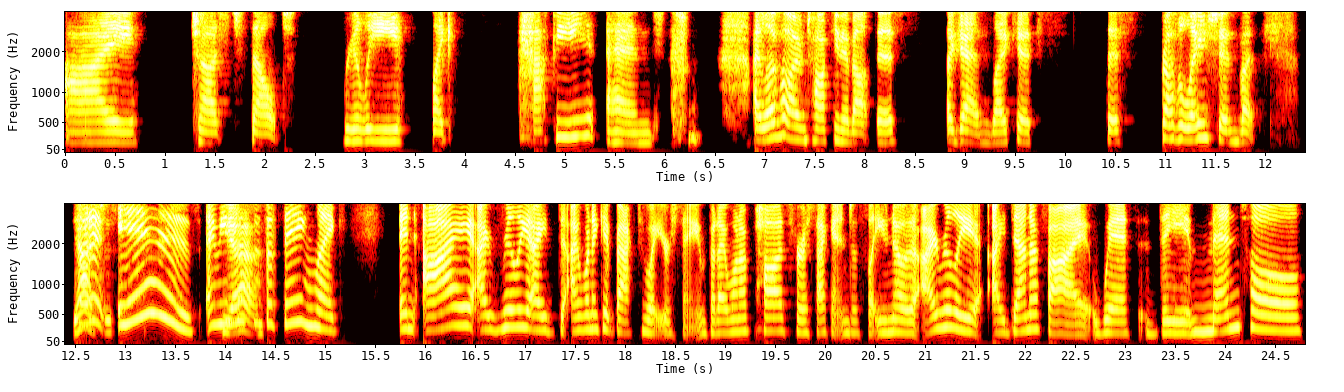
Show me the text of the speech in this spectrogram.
I just felt really like happy and I love how I'm talking about this again, like it's this revelation, but yeah, but it just, is. I mean, yeah. this is the thing, like, and I, I really, I, I want to get back to what you're saying, but I want to pause for a second and just let you know that I really identify with the mental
